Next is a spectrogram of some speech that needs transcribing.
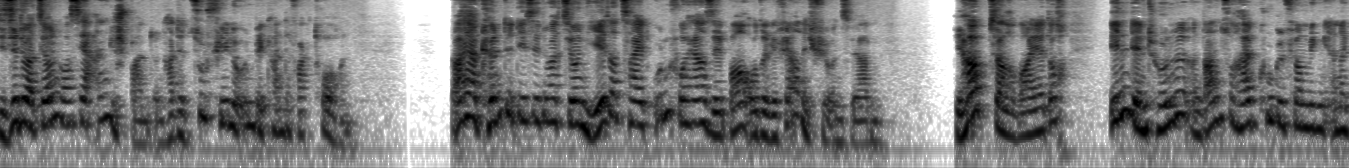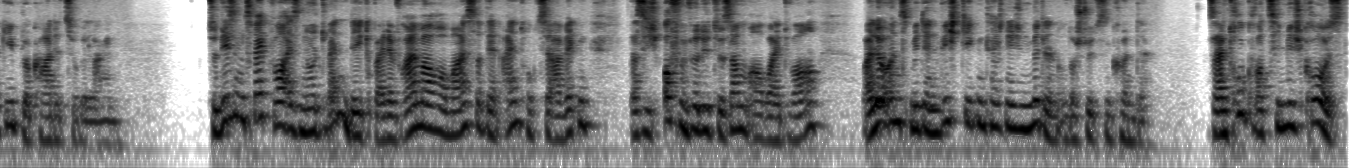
Die Situation war sehr angespannt und hatte zu viele unbekannte Faktoren. Daher könnte die Situation jederzeit unvorhersehbar oder gefährlich für uns werden. Die Hauptsache war jedoch, in den Tunnel und dann zur halbkugelförmigen Energieblockade zu gelangen. Zu diesem Zweck war es notwendig, bei dem Freimaurermeister den Eindruck zu erwecken, dass ich offen für die Zusammenarbeit war, weil er uns mit den wichtigen technischen Mitteln unterstützen konnte. Sein Druck war ziemlich groß,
